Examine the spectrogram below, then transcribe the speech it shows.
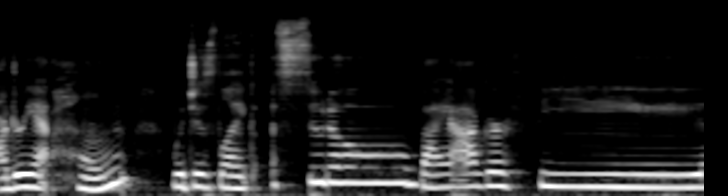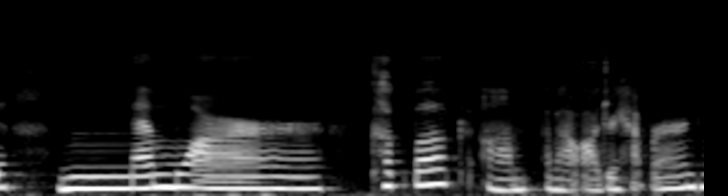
Audrey at Home, which is like a pseudo biography, memoir, cookbook um, about Audrey Hepburn,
